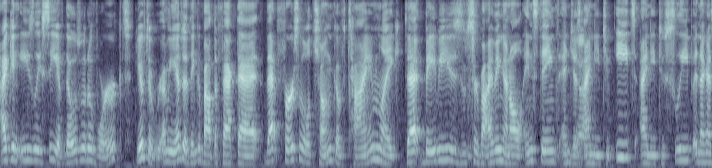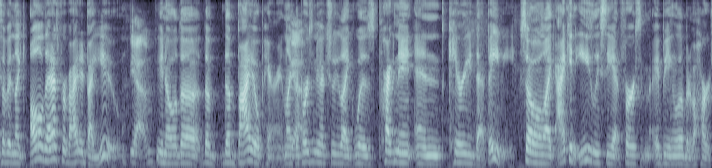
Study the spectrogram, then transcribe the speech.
I can easily see if those would have worked. You have to, I mean, you have to think about the fact that that first little chunk of time, like that baby is surviving on all instinct and just Yeah. I need to eat, I need to sleep, and that kind of stuff, and like all of that is provided by you. Yeah. You know, the the the bio parent, like Yeah. the person who actually like was pregnant and carried that baby. So like I can easily see at first it being a little bit of a hardship,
